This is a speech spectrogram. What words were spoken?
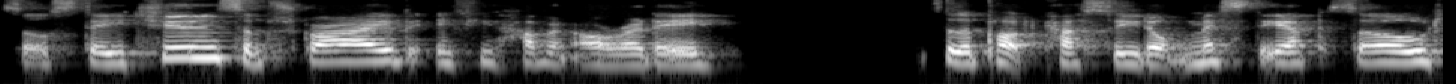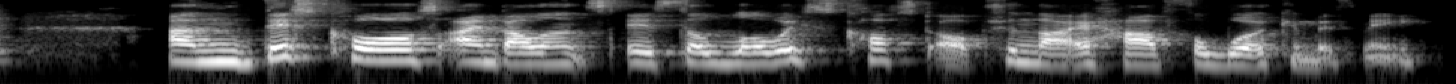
So stay tuned, subscribe if you haven't already to the podcast so you don't miss the episode. And this course, I'm Balanced, is the lowest cost option that I have for working with me.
